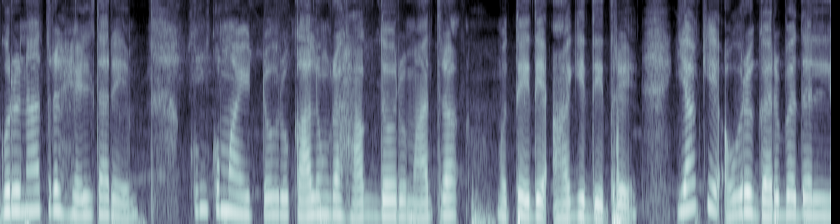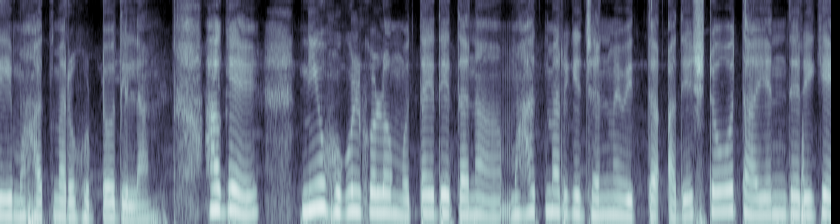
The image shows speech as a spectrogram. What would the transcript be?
ಗುರುನಾಥರು ಹೇಳ್ತಾರೆ, ಕುಂಕುಮ ಇಟ್ಟವರು, ಕಾಲುಂಗ್ರ ಹಾಕಿದವರು ಮಾತ್ರ ಮುತ್ತೈದೆ ಆಗಿದ್ದಿದ್ರೆ ಯಾಕೆ ಅವರ ಗರ್ಭದಲ್ಲಿ ಮಹಾತ್ಮರು ಹುಟ್ಟೋದಿಲ್ಲ? ಹಾಗೆ ನೀವು ಹೊಗಳ್ಕೊಳ್ಳೋ ಮುತ್ತೈದೆತನ ಮಹಾತ್ಮರಿಗೆ ಜನ್ಮವಿತ್ತ ಅದೆಷ್ಟೋ ತಾಯಂದಿರಿಗೆ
